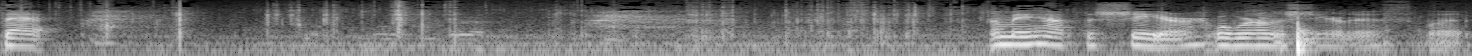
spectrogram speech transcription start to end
that I may have to share. Well, we're to share this, but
